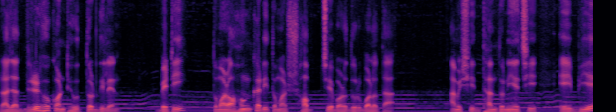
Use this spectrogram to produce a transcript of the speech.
রাজা দৃঢ় কণ্ঠে উত্তর দিলেন, বেটি, তোমার অহংকারই তোমার সবচেয়ে বড় দুর্বলতা। আমি সিদ্ধান্ত নিয়েছি এই বিয়ে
